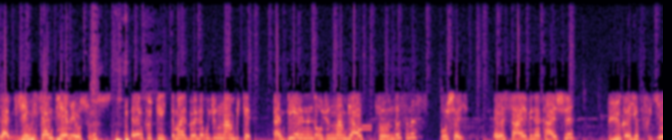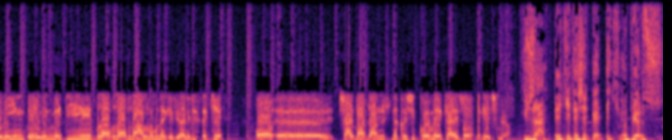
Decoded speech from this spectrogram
Yani yemeyeceğim diyemiyorsunuz. en kötü ihtimal böyle ucundan bir kez yani diğerinin de ucundan bir almak zorundasınız. Bu şey ev sahibine karşı büyük ayıp yemeğin beğenilmediği bla bla bla anlamına geliyor. Hani bizdeki o e, çay bardağının üstüne kaşık koyma hikayesi orada geçmiyor. Güzel. Peki teşekkür ettik. Öpüyoruz.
